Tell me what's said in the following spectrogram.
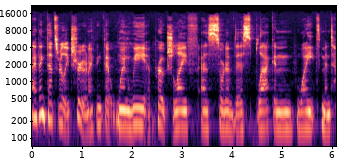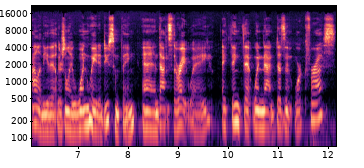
I think that's really true. And I think that when we approach life as sort of this black and white mentality that there's only one way to do something and that's the right way, I think that when that doesn't work for us,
